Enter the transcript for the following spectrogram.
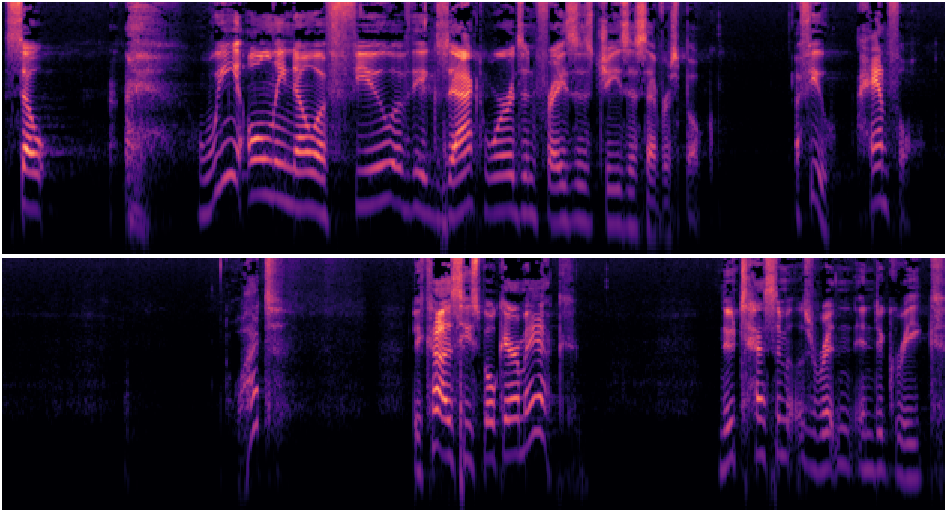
so we only know a few of the exact words and phrases Jesus ever spoke. A few, a handful. What? Because he spoke Aramaic. New Testament was written into Greek,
